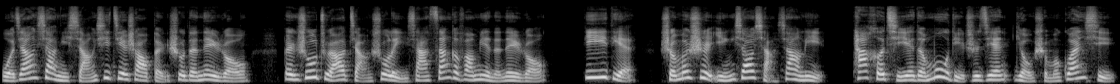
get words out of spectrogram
我将向你详细介绍本书的内容。本书主要讲述了以下三个方面的内容：第一点，什么是营销想象力？它和企业的目的之间有什么关系？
